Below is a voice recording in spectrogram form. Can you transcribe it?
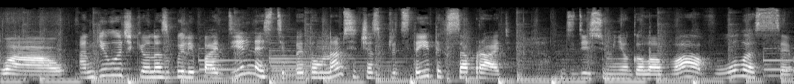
Вау! Ангелочки у нас были по отдельности, поэтому нам сейчас предстоит их собрать. Вот здесь у меня голова, волосы.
